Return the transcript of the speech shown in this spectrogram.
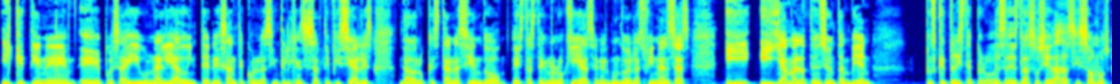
y que tiene eh, pues ahí un aliado interesante con las inteligencias artificiales, dado lo que están haciendo estas tecnologías en el mundo de las finanzas, y, y llama la atención también pues qué triste, pero es, es, la sociedad, así somos.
